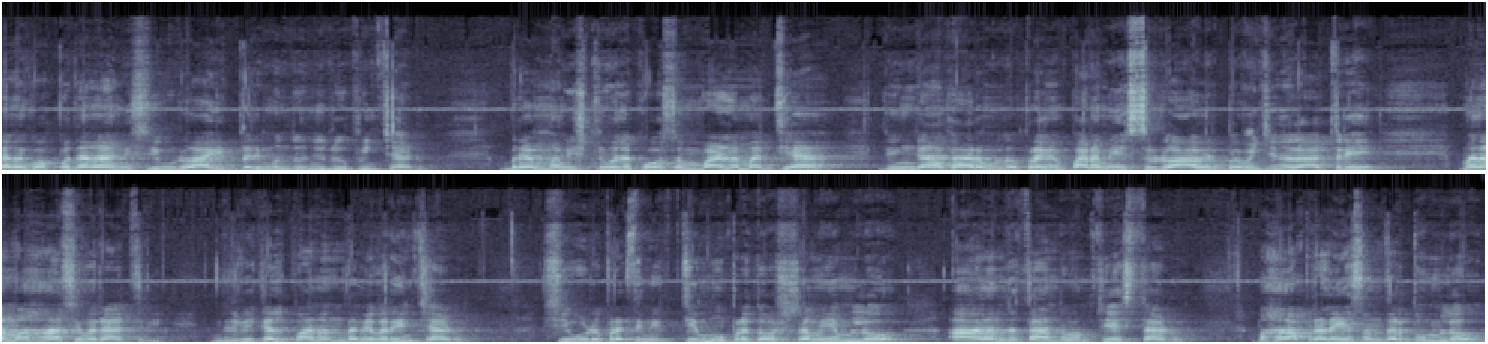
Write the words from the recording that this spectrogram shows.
తన గొప్పతనాన్ని శివుడు ఆ ఇద్దరి ముందు నిరూపించాడు. బ్రహ్మ విష్ణువుల కోసం వాళ్ళ మధ్య లింగాకారంలో ప్ర పరమేశ్వరుడు ఆవిర్భవించిన రాత్రే మన మహాశివరాత్రి. నిర్వికల్పానంద వివరించాడు. శివుడు ప్రతినిత్యము ప్రదోష సమయంలో ఆనంద తాండవం చేస్తాడు. మహాప్రళయ సందర్భంలో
